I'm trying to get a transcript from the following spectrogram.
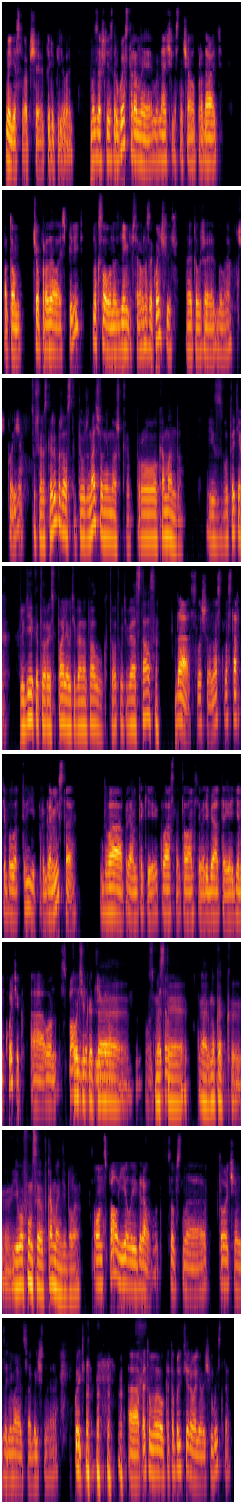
ну, если вообще перепиливают. Мы зашли с другой стороны, мы начали сначала продавать, потом, что продалось, пилить. Ну, к слову, у нас деньги все равно закончились, но это уже было чуть позже. Слушай, расскажи, пожалуйста, ты уже начал немножко про команду. Из вот этих людей, которые спали у тебя на полу, кто-то у тебя остался? Да, слушай, у нас на старте было три программиста, два прям такие классные, талантливые ребята и один котик, а он спал, Котик ел, это, в смысле, поэтому... а, ну как, э, его функция в команде была? Он спал, ел и играл. Вот, собственно, то, чем занимаются обычно котики. А, поэтому мы его катапультировали очень быстро.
